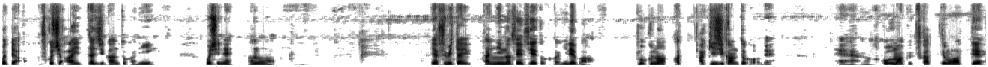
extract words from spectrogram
うやって少し空いた時間とかに、もしね、あの、休みたい担任の先生とかがいれば、僕の空き時間とかをね、えー、なんかこううまく使ってもらって、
